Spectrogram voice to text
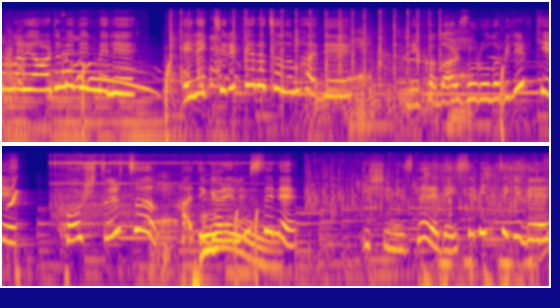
onlara yardım edilmeli. Elektrik yaratalım hadi. Ne kadar zor olabilir ki? Koş tırtıl, hadi görelim seni. İşimiz neredeyse bitti gibi.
